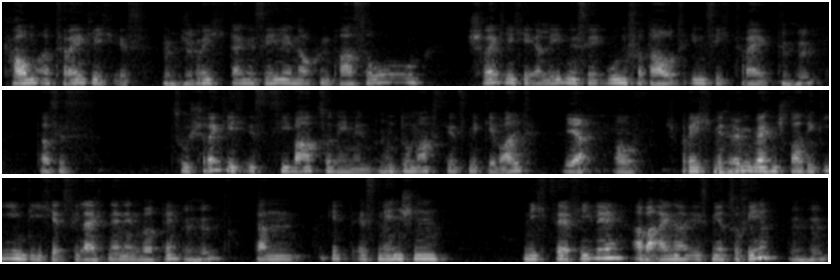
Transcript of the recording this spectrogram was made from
kaum erträglich ist, mhm. sprich deine Seele noch ein paar so schreckliche Erlebnisse unverdaut in sich trägt, mhm. Dass es zu schrecklich ist, sie wahrzunehmen mhm. und du machst jetzt mit Gewalt, ja, auf. sprich mit mhm. irgendwelchen Strategien, die ich jetzt vielleicht nennen würde, mhm. dann gibt es Menschen, nicht sehr viele, aber einer ist mir zu viel, mhm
